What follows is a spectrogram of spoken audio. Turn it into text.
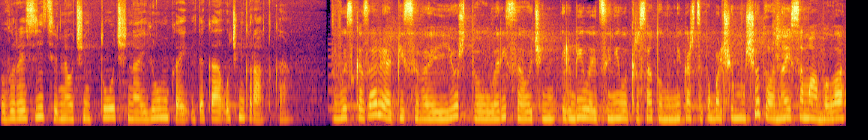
выразительная, очень точная, емкая и такая очень краткая. Вы сказали, описывая ее, что Лариса очень любила и ценила красоту. Но мне кажется, по большому счету, она и сама была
